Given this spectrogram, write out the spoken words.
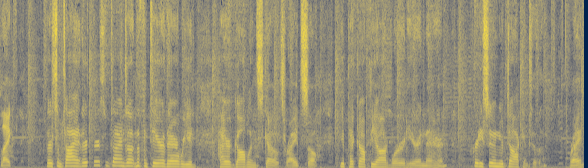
Like, there's some time there, there's some times out in the frontier there where you'd hire goblin scouts, right? So you pick up the odd word here and there, and pretty soon you're talking to them, right?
